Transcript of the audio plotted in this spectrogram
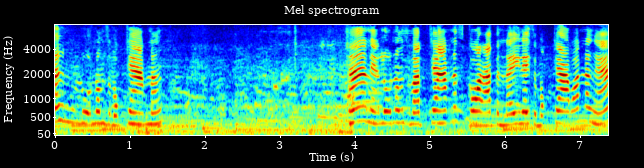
ទៅលក់នំសបុកចាបហ្នឹងហាអ្នកលក់នំសវត្តចាបហ្នឹងស្គាល់អត្តន័យនៃសបុកចាបអត់ហ្នឹងហ៎អា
